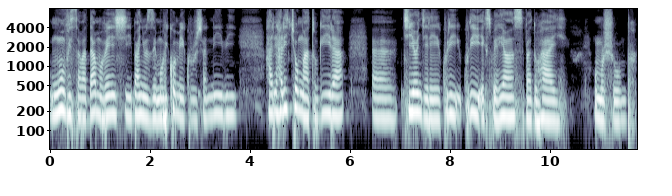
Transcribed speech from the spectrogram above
mwumvise abadamu benshi banyuze mu bikomeye kurusha n'ibi. Hari hari icyo mwatubwira eh, cyiyongereye kuri kuri experience baduhaye umushumba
